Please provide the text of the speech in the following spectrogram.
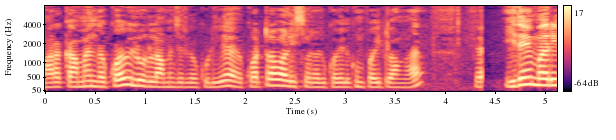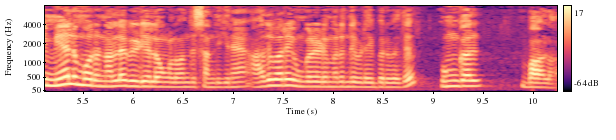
மறக்காமல் இந்த கோவிலூரில் அமைஞ்சிருக்கக்கூடிய கொற்றவாளீஸ்வரர் கோயிலுக்கும் போயிட்டு வாங்க. இதே மாதிரி மேலும் ஒரு நல்ல வீடியோவில் உங்களை வந்து சந்திக்கிறேன். அதுவரை உங்களிடமிருந்து விடைபெறுவது உங்கள் பாலா.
